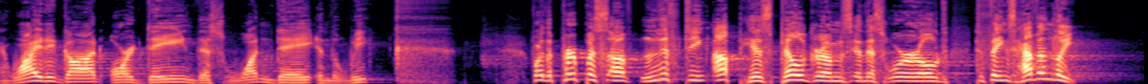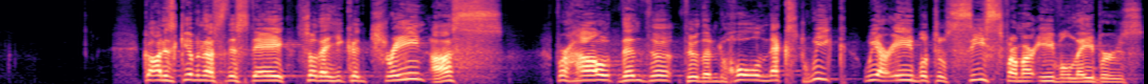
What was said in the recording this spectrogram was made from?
And why did God ordain this one day in the week? For the purpose of lifting up his pilgrims in this world to things heavenly. God has given us this day so that He can train us for how then the, through the whole next week we are able to cease from our evil labors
